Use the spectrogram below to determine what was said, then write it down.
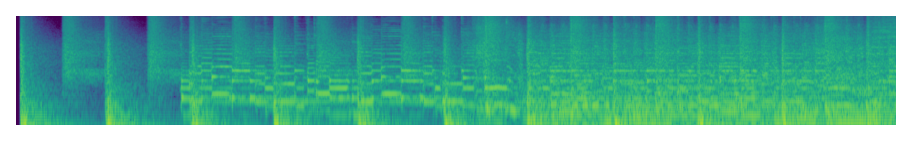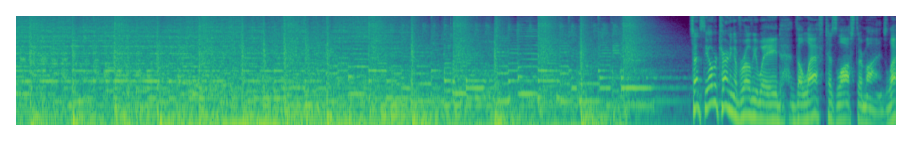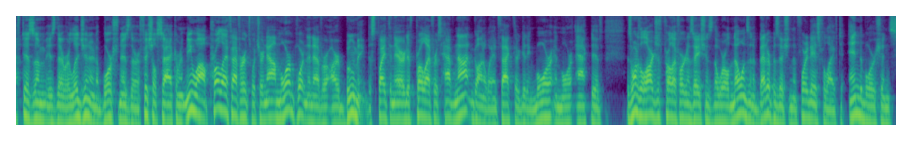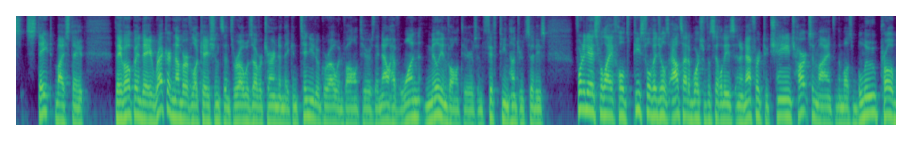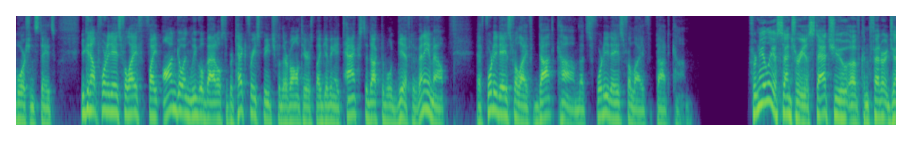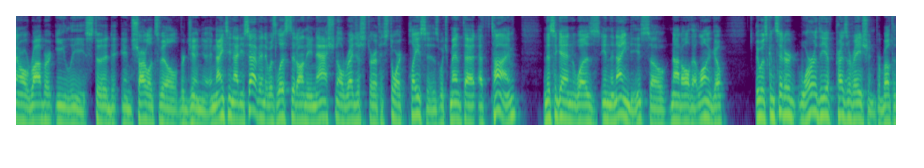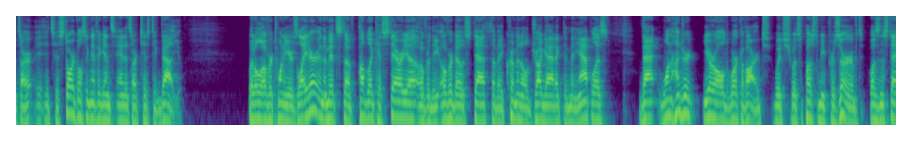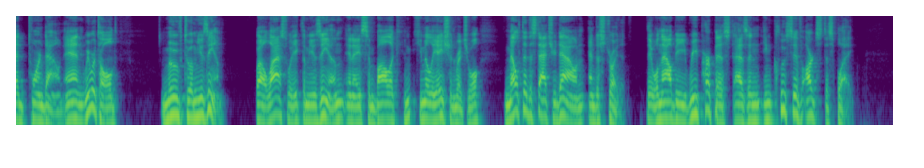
Since the overturning of Roe v. Wade, the left has lost their minds. Leftism is their religion and abortion is their official sacrament. Meanwhile, pro life efforts, which are now more important than ever, are booming. Despite the narrative, pro lifers have not gone away. In fact, they're getting more and more active. As one of the largest pro life organizations in the world, no one's in a better position than 40 Days for Life to end abortions state by state. They've opened a record number of locations since Roe was overturned, and they continue to grow in volunteers. They now have 1 million volunteers in 1,500 cities. 40 Days for Life holds peaceful vigils outside abortion facilities in an effort to change hearts and minds in the most blue pro abortion states. You can help 40 Days for Life fight ongoing legal battles to protect free speech for their volunteers by giving a tax deductible gift of any amount at 40daysforlife.com. That's 40daysforlife.com. For nearly a century, a statue of Confederate General Robert E. Lee stood in Charlottesville, Virginia. In 1997, it was listed on the National Register of Historic Places, which meant that at the time, and this again was in the 90s, so not all that long ago, it was considered worthy of preservation for both its, its historical significance and its artistic value. Little over 20 years later, in the midst of public hysteria over the overdose death of a criminal drug addict in Minneapolis, that 100 year old work of art, which was supposed to be preserved, was instead torn down. And we were told, moved to a museum. Well, last week, the museum, in a symbolic humiliation ritual, melted the statue down and destroyed it. It will now be repurposed as an inclusive arts display.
